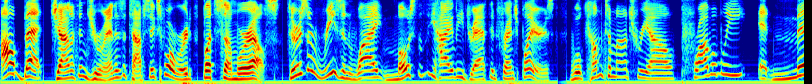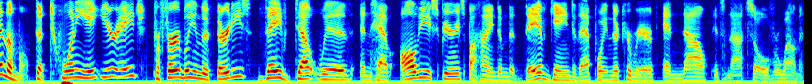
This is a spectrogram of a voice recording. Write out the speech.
I'll bet Jonathan Drouin is a top six forward, but somewhere else. There's a reason why most of the highly drafted French players will come to Montreal probably at minimum the 28 year age, preferably in their 30s, they've dealt with and have all the experience behind them that they have gained to that point in their career, and now it's not so overwhelming.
